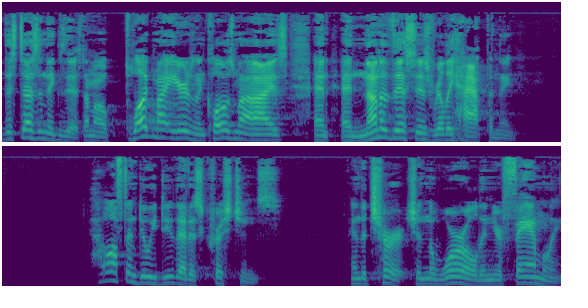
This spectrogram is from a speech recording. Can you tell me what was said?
this doesn't exist. I'm going to plug my ears and close my eyes, and, and none of this is really happening. How often do we do that as Christians? In the church, in the world, in your family?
